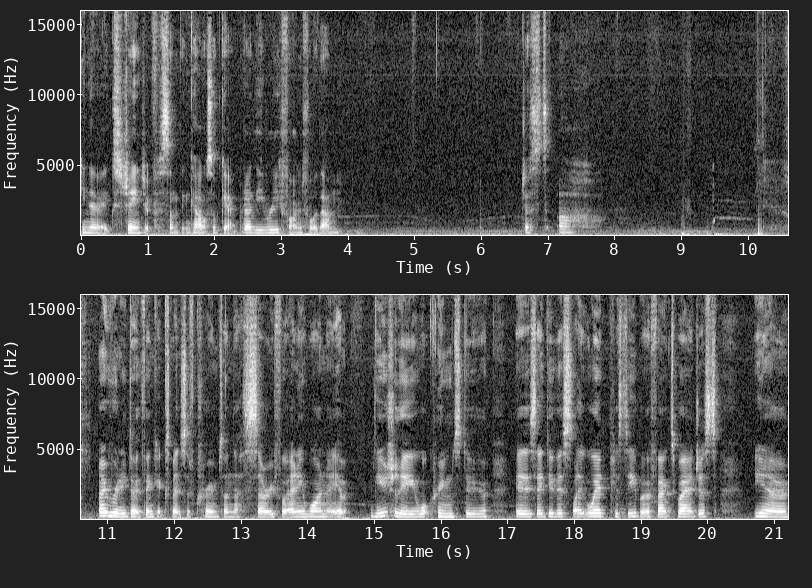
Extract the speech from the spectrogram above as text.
you know, exchange it for something else or get a bloody refund for them. Just, oh. I really don't think expensive creams are necessary for anyone. It, usually, what creams do is they do this like weird placebo effect where it just, you know,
